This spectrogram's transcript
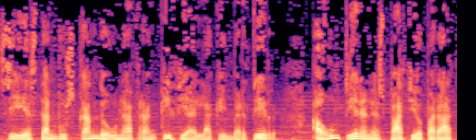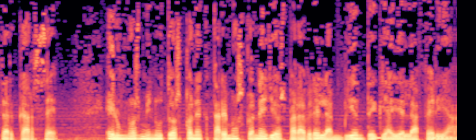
Si están buscando una franquicia en la que invertir, aún tienen espacio para acercarse. En unos minutos conectaremos con ellos para ver el ambiente que hay en la feria.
